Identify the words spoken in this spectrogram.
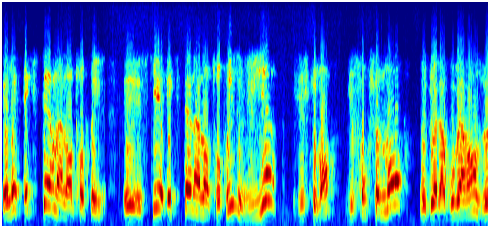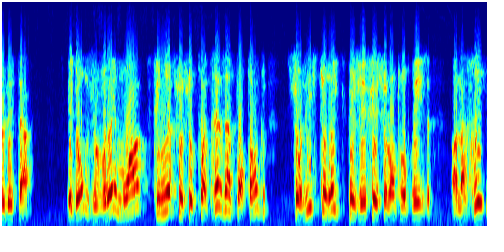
elle est externe à l'entreprise. Et ce qui est externe à l'entreprise vient justement du fonctionnement de la gouvernance de l'État. Et donc, je voudrais, moi, finir sur ce point très important, sur l'historique que j'ai fait sur l'entreprise en Afrique,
